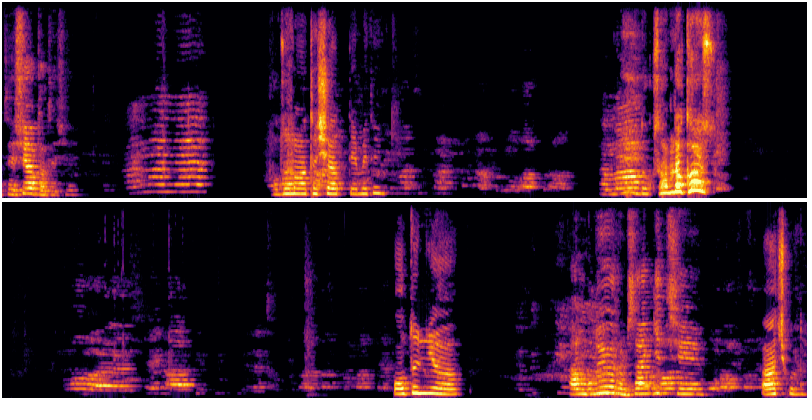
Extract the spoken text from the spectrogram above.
Ateşe at ateşe. Odunu ateşe at demedim ki. Tamam. 99. Odun yok. Ben buluyorum. Sen git şey. Ağaç buldum.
